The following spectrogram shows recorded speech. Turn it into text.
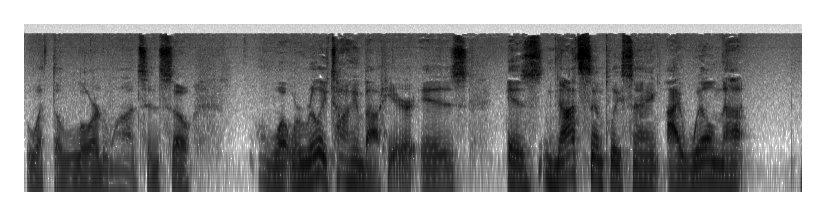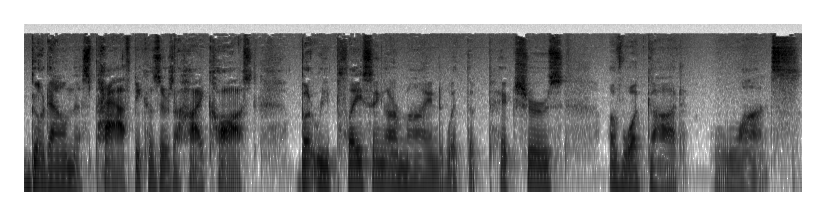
what the Lord wants. And so, what we're really talking about here is is not simply saying, I will not go down this path because there's a high cost, but replacing our mind with the pictures of what God wants.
